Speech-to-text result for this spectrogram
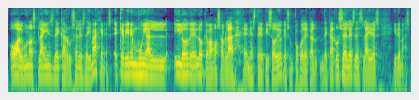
o algunos plugins de carruseles de imágenes, eh, que vienen muy al hilo de lo que vamos a hablar en este episodio, que es un poco de, carruseles, de sliders y demás.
